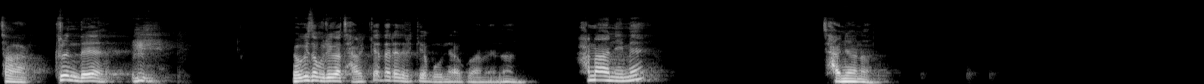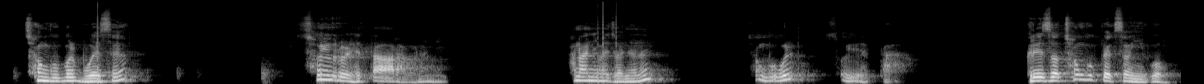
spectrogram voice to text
자, 그런데 여기서 우리가 잘 깨달아야 될 게 뭐냐고 하면은 하나님의 자녀는 천국을 뭐 했어요? 소유를 했다라고 하는 얘기. 하나님의 자녀는 천국을 소유했다. 그래서 천국 백성이고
